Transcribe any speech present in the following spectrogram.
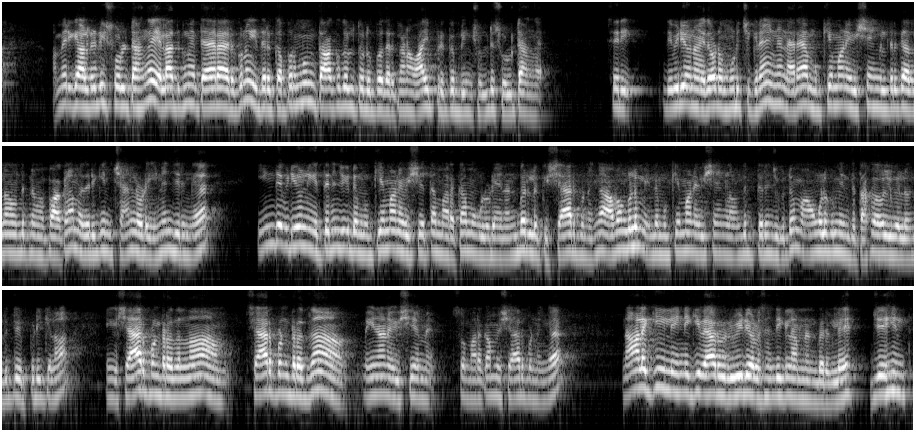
அமெரிக்கா ஆல்ரெடி சொல்லிட்டாங்க எல்லாத்துக்குமே தயாராக இருக்கணும். இதற்கப்புறமும் தாக்குதல் தொடுப்பதற்கான வாய்ப்பு இருக்குது அப்படின்னு சொல்லிட்டு சொல்லிட்டாங்க. சரி இந்த வீடியோ நான் இதோட முடிச்சுக்கிறேன். இன்னும் நிறையா முக்கியமான விஷயங்கள் இருக்குது அதெல்லாம் வந்துட்டு நம்ம பார்க்கலாம். அது வரைக்கும் சேனலோட இணைஞ்சிருங்க. இந்த வீடியோ நீங்கள் தெரிஞ்சுக்கிட்ட முக்கியமான விஷயத்தை மறக்காம உங்களுடைய நண்பர்களுக்கு ஷேர் பண்ணுங்கள் அவங்களும் இந்த முக்கியமான விஷயங்களை வந்துட்டு தெரிஞ்சுக்கிட்டும். அவங்களுக்கும் இந்த தகவல்கள் வந்துட்டு பிடிக்கலாம். நீங்கள் ஷேர் பண்ணுறதெல்லாம் ஷேர் பண்ணுறது தான் மெயினான விஷயமே. ஸோ மறக்காமல் ஷேர் பண்ணுங்கள் நாளைக்கு இல்லை இன்றைக்கி வேற ஒரு வீடியோவில் சந்திக்கலாம் நண்பர்களே. ஜெய்ஹிந்த்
